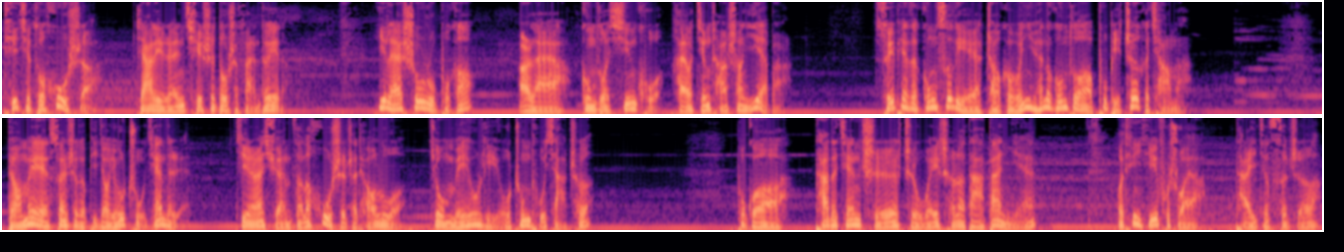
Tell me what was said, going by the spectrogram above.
提起做护士啊，家里人其实都是反对的，一来收入不高。二来啊，工作辛苦，还要经常上夜班，随便在公司里找个文员的工作，不比这个强吗？表妹算是个比较有主见的人，既然选择了护士这条路，就没有理由中途下车。不过她的坚持只维持了大半年，我听姨父说呀，她已经辞职了。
